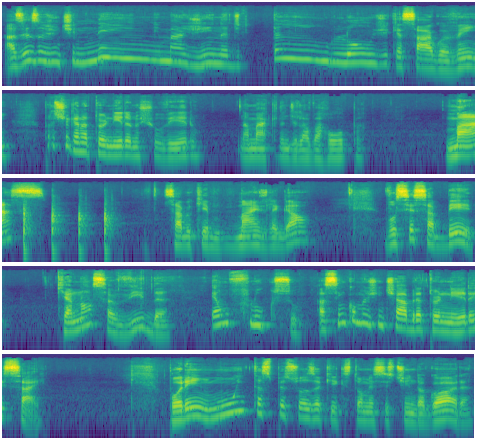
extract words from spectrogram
às vezes a gente nem imagina de tão longe que essa água vem para chegar na torneira, no chuveiro, na máquina de lavar roupa. Mas, sabe o que é mais legal? Você saber que a nossa vida é um fluxo, assim como a gente abre a torneira e sai. Porém, muitas pessoas aqui que estão me assistindo agora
